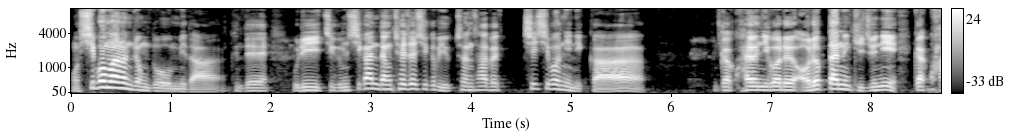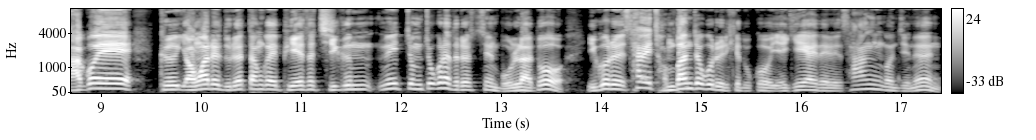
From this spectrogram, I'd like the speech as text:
뭐 15만 원 정도입니다. 근데 우리 지금 시간당 최저 시급이 6,470원이니까 그러니까 과연 이거를 어렵다는 기준이 그러니까 과거에 그 영화를 누렸던 거에 비해서 지금이 좀 쪼그라들었을지는 몰라도 이거를 사회 전반적으로 이렇게 놓고 얘기해야 될 사항인 건지는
